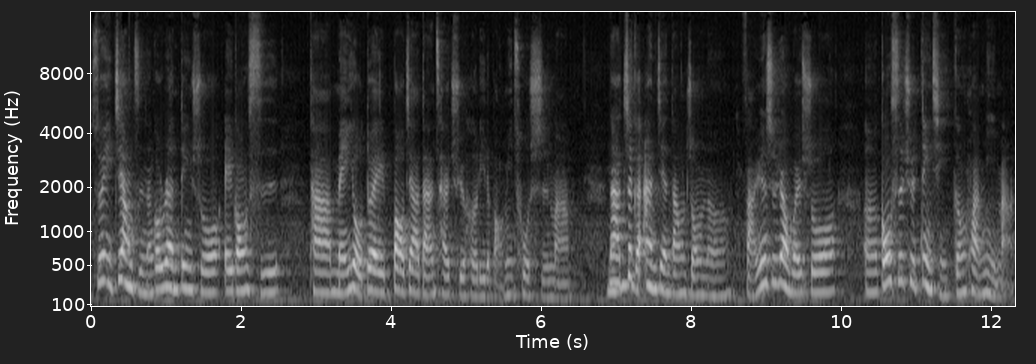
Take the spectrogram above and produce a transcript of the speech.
所以这样子能够认定说 A 公司他没有对报价单采取合理的保密措施吗？那这个案件当中呢，法院是认为说，呃，公司去定期更换密码。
